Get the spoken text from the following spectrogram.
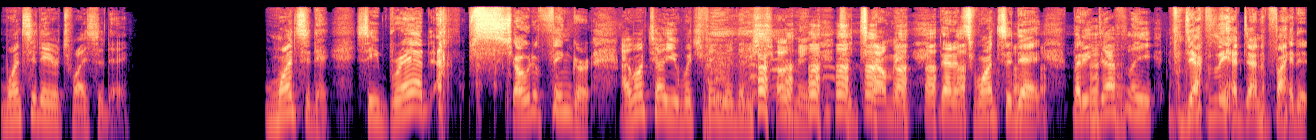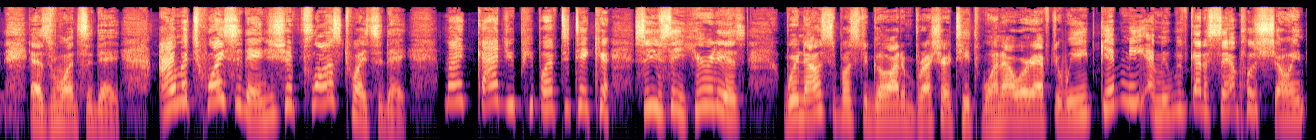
once a day or twice a day? Once a day. See, Brad showed a finger. I won't tell you which finger that he showed me to tell me that it's once a day, but he definitely, definitely identified it as once a day. I'm a twice a day, and you should floss twice a day. My God, you people have to take care. So you see, here it is. We're now supposed to go out and brush our teeth one hour after we eat. Give me, I mean, we've got a sample showing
